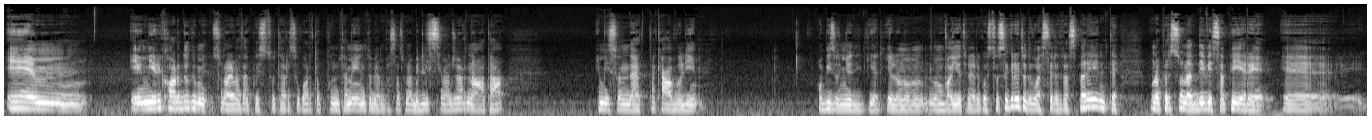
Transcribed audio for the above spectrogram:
E, um, e mi ricordo che mi sono arrivata a questo terzo quarto appuntamento, abbiamo passato una bellissima giornata e mi sono detta, cavoli, ho bisogno di dirglielo, non, non, voglio tenere questo segreto, devo essere trasparente, una persona deve sapere, eh,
